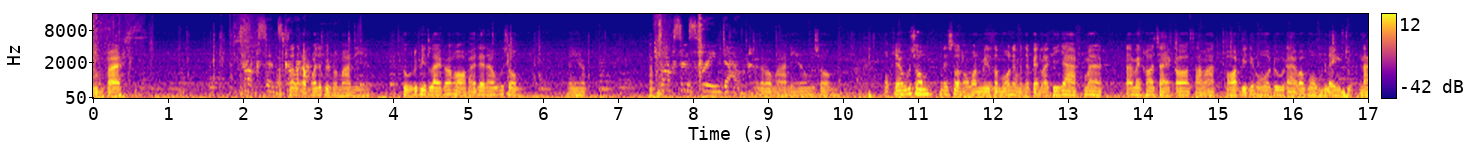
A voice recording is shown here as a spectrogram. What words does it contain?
ยิงไป Toxins ลักษ going ณะมันก็ up. จะเป็นประมาณนี้ครับถูกหรือผิดอะไรก็ขออภัยด้วยนะคุณผู้ชมนี่ครับ Toxin screen down. ก็จะประมาณนี้นะคุณผู้ชมโอเคคุณผู้ชมในส่วนของวันเวสโมเนี่ยมันจะเป็นอะไรที่ยากมาก ถ้าไม่เข้าใจก็สามารถพอสวิดีโอดูได้ว่าผมเล็งจุดไหน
